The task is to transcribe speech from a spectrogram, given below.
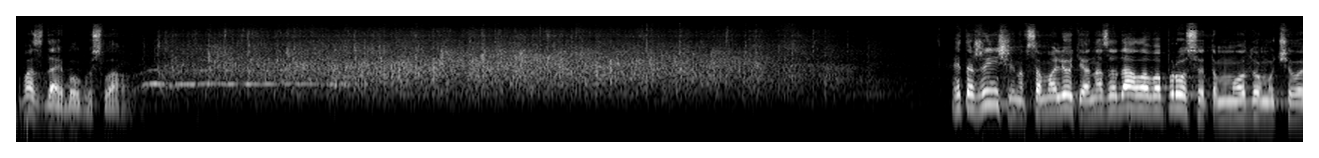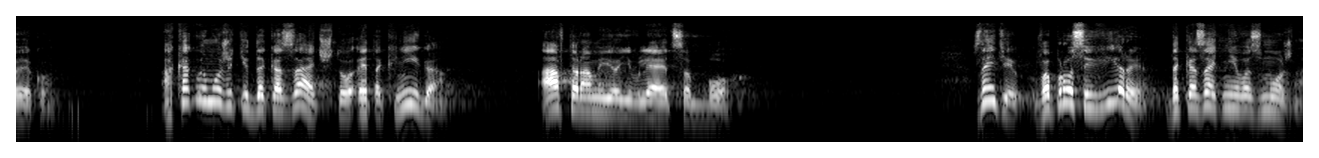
Воздай Богу славу. Эта женщина в самолете, она задала вопрос этому молодому человеку. А как вы можете доказать, что эта книга, автором ее является Бог? Знаете, вопросы веры доказать невозможно.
